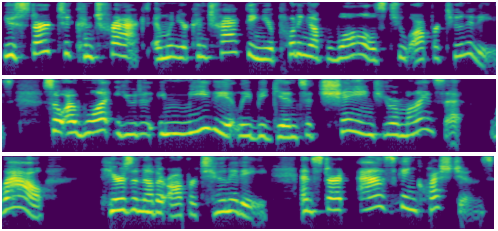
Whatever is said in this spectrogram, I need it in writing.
you start to contract. And when you're contracting, you're putting up walls to opportunities. So I want you to immediately begin to change your mindset. Wow, here's another opportunity. And start asking questions.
